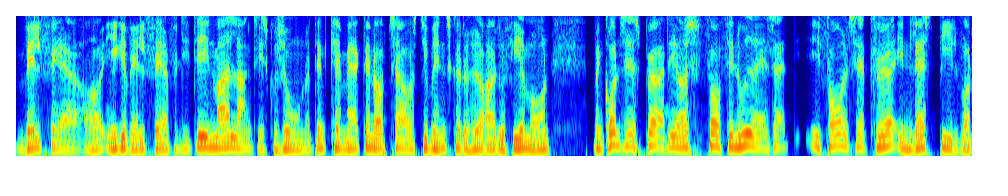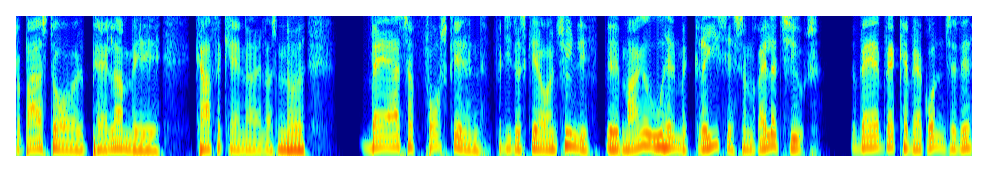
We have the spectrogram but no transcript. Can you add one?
velfærd og ikke velfærd, fordi det er en meget lang diskussion, og den kan jeg mærke, den optager også de mennesker, der hører Radio 4 morgen. Men grund til at spørge, det er også for at finde ud af, altså i forhold til at køre en lastbil, hvor der bare står paller med kaffekander eller sådan noget, hvad er så forskellen? Fordi der sker jo øh, mange uheld med grise, sådan relativt. Hvad, hvad kan være grunden til det?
